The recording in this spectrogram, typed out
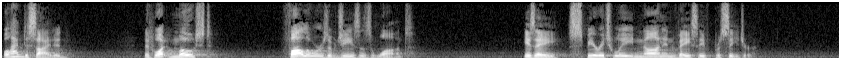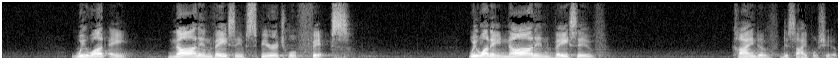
Well, I've decided that what most followers of Jesus want is a spiritually non invasive procedure. We want a non invasive spiritual fix. We want a non invasive kind of discipleship.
